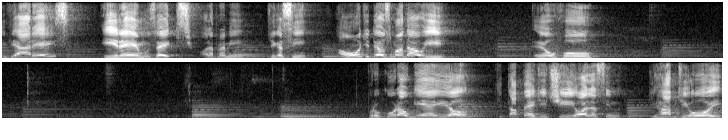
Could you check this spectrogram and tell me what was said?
enviareis, iremos. Ei, psiu, olha para mim. Diga assim: aonde Deus mandar eu ir, eu vou. Procura alguém aí, ó, que está perto de ti, olha assim, de rabo de oi,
